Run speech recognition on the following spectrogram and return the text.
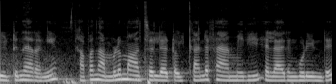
വീട്ടിൽ നിന്ന് ഇറങ്ങി. അപ്പോൾ നമ്മൾ മാത്രമല്ല കേട്ടോ ഇക്കാന്റെ ഫാമിലി എല്ലാവരും കൂടി ഉണ്ട്.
